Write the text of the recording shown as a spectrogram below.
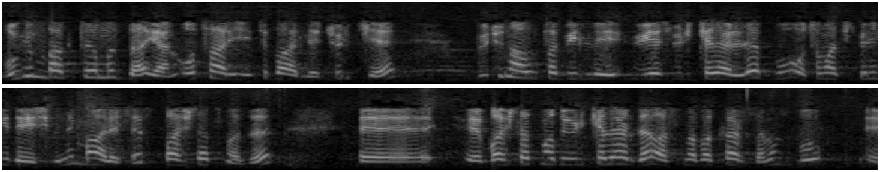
Bugün baktığımızda yani o tarih itibariyle Türkiye bütün Avrupa Birliği üyesi ülkelerle bu otomatik bilgi değişimini maalesef başlatmadı. Ee, e, başlatmadığı ülkeler de aslına bakarsanız bu e,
